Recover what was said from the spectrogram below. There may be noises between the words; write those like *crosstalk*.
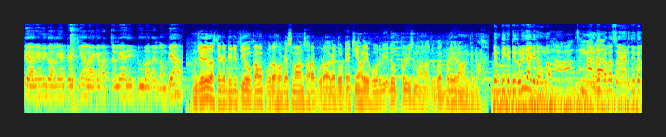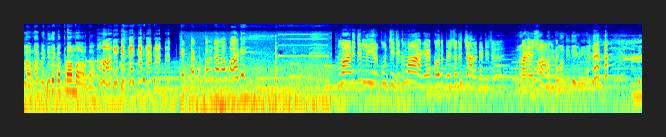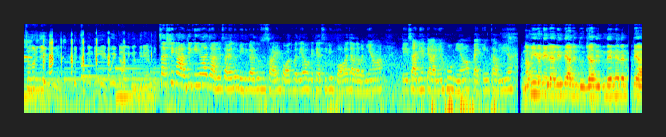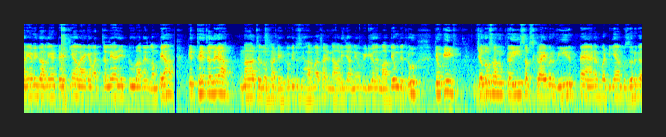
ਤਿਆਰੀਆਂ ਵੀ ਕਰ ਲਈਆਂ ਟੇਚੀਆਂ ਲੈ ਕੇ ਬਸ ਚੱਲੇ ਆ ਜੀ ਟੂਰਾਂ ਤੇ ਲੰਬਿਆਂ। ਜਿਹਦੇ ਵਾਸਤੇ ਗੱਡੀ ਲਿੱਤੀ ਉਹ ਕੰਮ ਪੂਰਾ ਹੋ ਗਿਆ ਸਮਾਨ ਸਾਰਾ ਪੂਰਾ ਹੋ ਗਿਆ ਦੋ ਟੈਚੀਆਂ ਹਲੇ ਹੋਰ ਵੀ ਇਹਦੇ ਉੱਪਰ ਵੀ ਸਮਾਨ ਆ ਜਾਊਗਾ ਬੜੇ ਆਰਾਮ ਦੇ ਨਾਲ। ਗੰਦੀ ਗੱਡੀ ਥੋੜੀ ਲੈ ਕੇ ਜਾਊਂਗਾ। ਮੈਂ ਤਾਂ ਪਹਿਲਾਂ ਸਾਈਡ ਜੀ ਤੇ ਲਾਣਾ ਗੱਡੀ ਤੇ ਕੱਪੜਾ ਮਾਰਦਾ। ਚਿੱਟਾ ਕੁੱਟਾ ਪਜਾਮਾ ਪਾ ਕੇ। ਮਾੜੀ ਜਿਹੀ ਲੀਰ ਕੂਚੀ ਜਿਹੀ ਘੁਮਾ ਕੇ ਅੱਗੋਂ ਤੇ ਪਿੱਛੋਂ ਤੇ ਚੱਲ ਗੱਡੀ ਚ। ਬੜੇ ਸ਼ੌਂਕ ਨਾਲ। ਦੇਖਣੀ ਨਾ ਗੱਡੀ। ਪਿੱਛੋਂ ਥੋੜੀ ਦੇਖਣੀ ਹੈ ਪਿੱਛੋਂ ਗੰਦੀ ਹੈ ਕੋਈ ਗੱਲ ਨਹੀਂ ਗੰਦੀ ਰਹਿਣ ਦੋ ਸਤਿ ਸ਼੍ਰੀ ਅਕਾਲ ਜੀ ਕੀ ਹਾਲ ਚਾਲ ਨੇ ਸਾਰਿਆਂ ਨੂੰ? ਉਮੀਦ ਕਰਦੇ ਤੁਸੀਂ ਸਾਰੇ ਬਹੁਤ ਵਧੀਆ ਹੋਗੇ ਤੇ ਅਸੀਂ ਵੀ ਬਹੁਤ ਜ਼ਿਆਦਾ ਵਧੀਆ ਵਾਂ ਤੇ ਸਾਡੀਆਂ ਤਿਆਰੀਆਂ ਹੋ ਗਈਆਂ ਪੈਕਿੰਗ ਕਰ ਲਈ ਆ। ਨਵੀਂ ਗੱਡੀ ਲੈ ਲਈ ਤੇ ਅੱਜ ਦੂਜਾ ਦਿਨ ਨੇ ਤੇ ਤਿਆਰੀਆਂ ਵੀ ਕਰ ਲਈਆਂ ਟੇਚੀਆਂ ਲੈ ਕੇ ਬਸ ਚੱਲੇ ਆ ਜੀ ਟੂਰਾਂ ਤੇ ਲੰਬਿਆਂ। ਕਿੱਥੇ ਚੱਲੇ ਆ? ਨਾਲ ਚੱਲੋ ਸਾਡੇ ਕਿਉਂਕਿ ਤੁਸੀਂ ਹਰ ਵਾਰ ਸਾਡੇ ਨਾਲ ਹੀ ਜਾਂਦੇ ਹੋ ਵੀਡੀਓ ਦੇ ਮਾਧਿਅਮ ਦੇ ਥਰੂ ਕਿਉਂਕਿ ਜਦੋਂ ਸਾਨੂੰ ਕਈ ਸਬਸਕ੍ਰਾਈਬਰ ਵੀਰ, ਭੈਣ, ਵੱਡੀਆਂ, ਬਜ਼ੁਰਗ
